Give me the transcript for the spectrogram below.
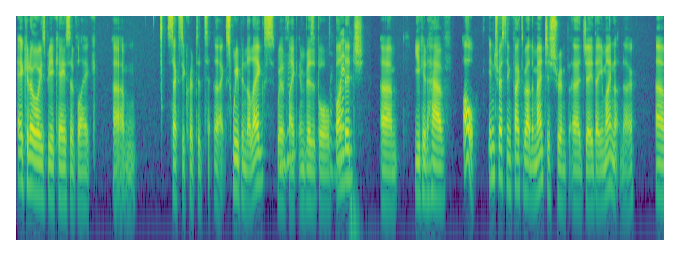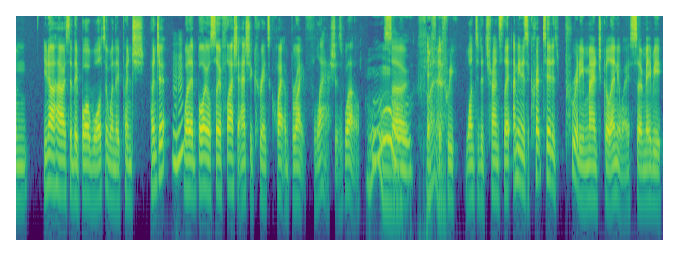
It could always be a case of like um, sexy cryptid t- like sweeping the legs with like invisible Mm-hmm. Like a whip. bondage. Um, you could have oh, interesting fact about the mantis shrimp, uh, Jade, that you might not know. Um, you know how I said they boil water when they punch punch it? Mm-hmm. Well, it boils so flash, it actually creates quite a bright flash as well. Ooh, So if, if we wanted to translate, I mean, it's a cryptid. It's pretty magical anyway. So maybe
